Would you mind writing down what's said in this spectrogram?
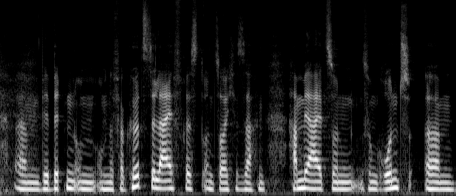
ähm, wir bitten um, um eine verkürzte Leihfrist und solche Sachen, haben wir halt so ein, so ein Grund, ähm,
